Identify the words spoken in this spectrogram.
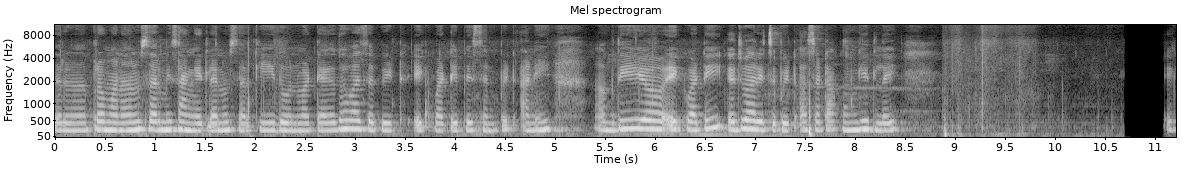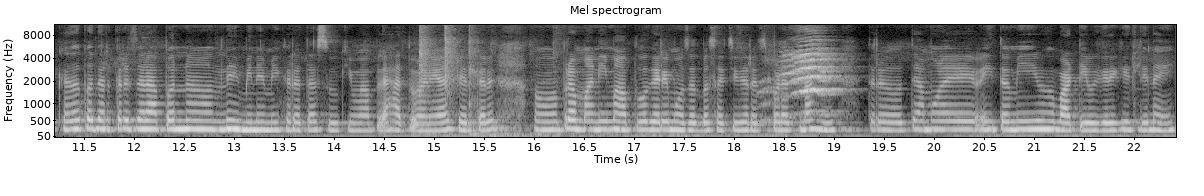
तर प्रमाणानुसार मी सांगितल्यानुसार की दोन वाट्या गव्हाचं पीठ एक वाटी बेसन पीठ आणि अगदी एक वाटी ज्वारीचं पीठ असं टाकून घेतलं आहे एखादा पदार्थ जर आपण नेहमी नेहमी करत असू किंवा आपल्या हातवाणी असेल तर प्रमाणी माप वगैरे मोजत बसायची गरज पडत नाही. तर त्यामुळे इथं मी वाटी वगैरे घेतली नाही.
